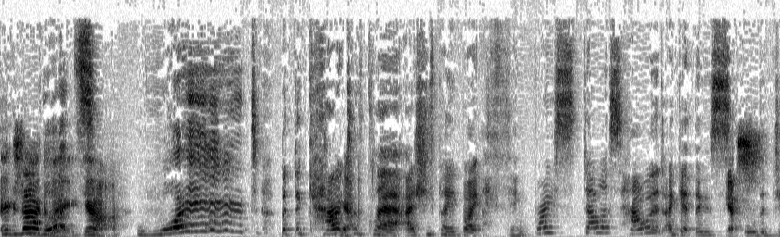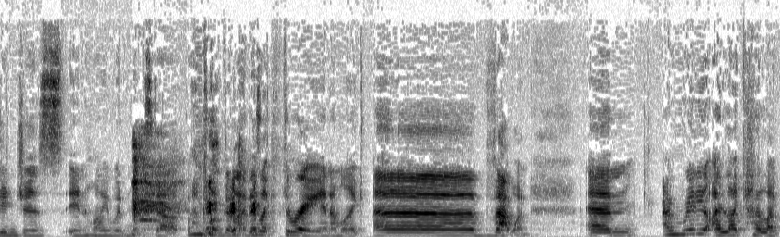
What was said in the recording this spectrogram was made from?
Exactly. What? Yeah. what? But the character Yeah. of Claire, as she's played by, I think Bryce Dallas Howard. I get those Yes. all the gingers in Hollywood mixed up. I'm not gonna lie. There's like three, and I'm like, uh, that one. Um, I really I like her like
